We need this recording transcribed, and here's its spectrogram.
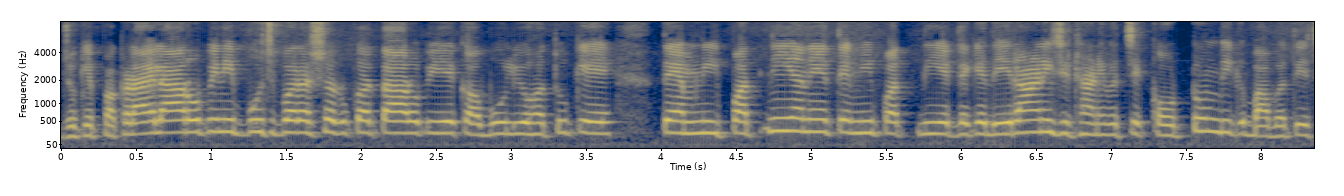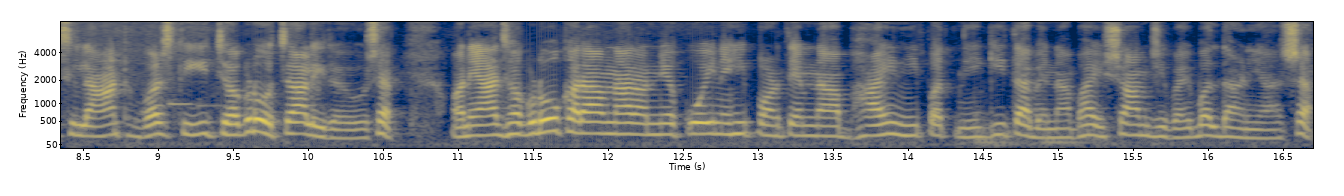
જોકે પકડાયેલા આરોપીની પૂછપરછ શરૂ કરતા આરોપીએ કબૂલ્યું હતું કે તેમની પત્ની અને તેમની પત્ની એટલે કે દેરાણી જેઠાણી વચ્ચે કૌટુંબિક બાબતે છેલ્લા આઠ વર્ષથી ઝઘડો ચાલી રહ્યો છે. અને આ ઝઘડો કરાવનાર અન્ય કોઈ નહીં, પણ તેમના ભાઈની પત્ની ગીતાબેનના ભાઈ શ્યામજીભાઈ બલદાણિયા છે,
